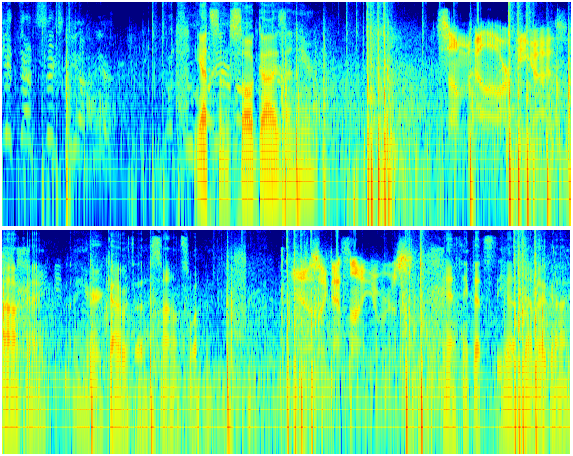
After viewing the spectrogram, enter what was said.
Get that 60 up here. Don't shoot You got some SOG guys in here? Some LRP guys. Oh, okay. I hear a guy with a silenced weapon. And I was like, that's not yours. Yeah, I think that's the uh, demo guy.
